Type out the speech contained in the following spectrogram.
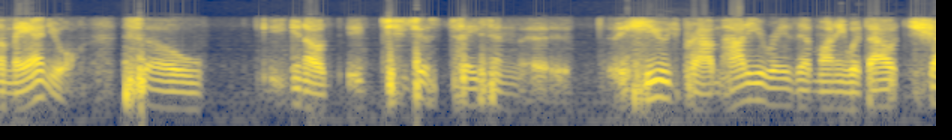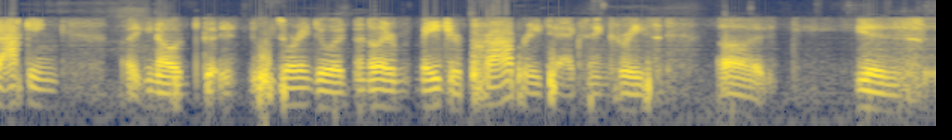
Emanuel. So, you know, she's just facing a, a huge problem. How do you raise that money without shocking? Uh, you know, resorting to a, another major property tax increase uh, is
